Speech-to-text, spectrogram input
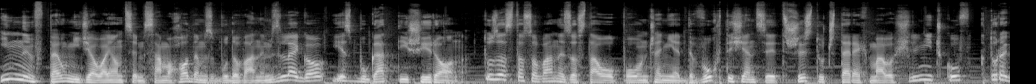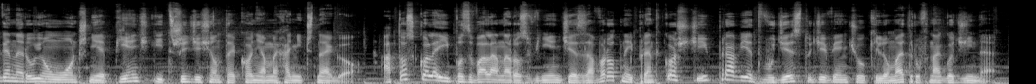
Innym w pełni działającym samochodem zbudowanym z Lego jest Bugatti Chiron. Tu zastosowane zostało połączenie 2304 małych silniczków, które generują łącznie 5,3 konia mechanicznego a to z kolei pozwala na rozwinięcie zawrotnej prędkości prawie 29 km na godzinę.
